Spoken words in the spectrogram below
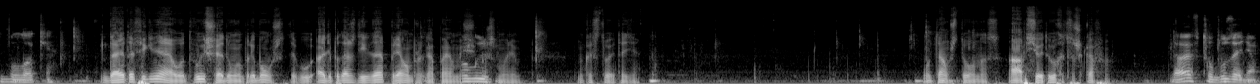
блоки. Да, это фигня. Вот выше, я думаю, по-любому что-то будет. А, или подожди, да, прямо прокопаем еще, Булыжник. посмотрим. Ну-ка, стой, отойди. Вот там что у нас? А, все, это выход со шкафа. Давай в трубу зайдем.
